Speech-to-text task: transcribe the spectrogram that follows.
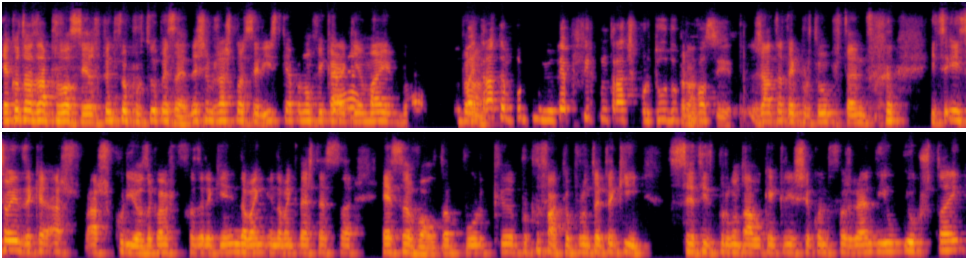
é que eu tratar por você, de repente foi por tu, eu pensei, deixa-me já esclarecer isto, que é para não ficar é, aqui a meio. Bem, trata-me por tu, eu até prefiro que me trates por tu do que por você. Já tratei por tu, portanto, e, só ia dizer que acho, acho curioso, acabamos por fazer aqui, ainda bem, ainda bem que deste essa, essa volta, porque, porque de facto eu perguntei-te aqui se a ti te perguntava o que é que querias ser quando fores grande, e eu, eu gostei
